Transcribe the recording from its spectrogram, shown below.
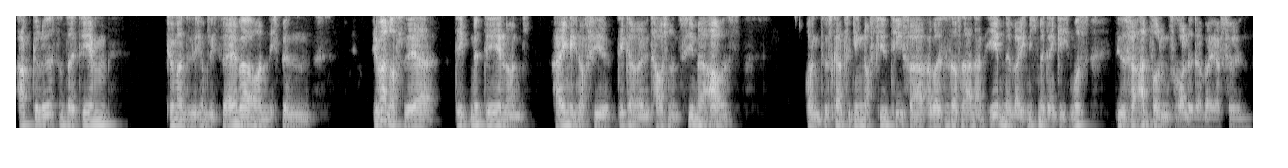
abgelöst und seitdem kümmern sie sich um sich selber und ich bin immer noch sehr dick mit denen und eigentlich noch viel dicker, weil wir tauschen uns viel mehr aus. Und das Ganze ging noch viel tiefer, aber es ist auf einer anderen Ebene, weil ich nicht mehr denke, ich muss diese Verantwortungsrolle dabei erfüllen.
